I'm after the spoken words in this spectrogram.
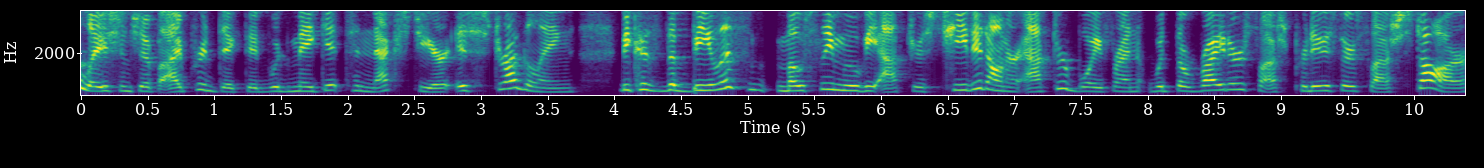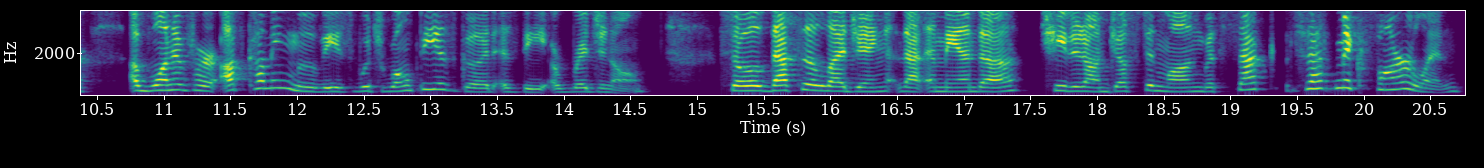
relationship I predicted would make it to next year is struggling because the B-list mostly movie actress cheated on her actor boyfriend with the writer slash producer slash star of one of her upcoming movies, which won't be as good as the original. So that's alleging that Amanda cheated on Justin Long with Seth, Seth MacFarlane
